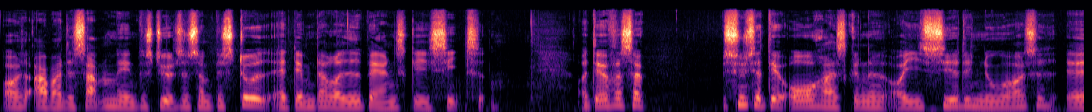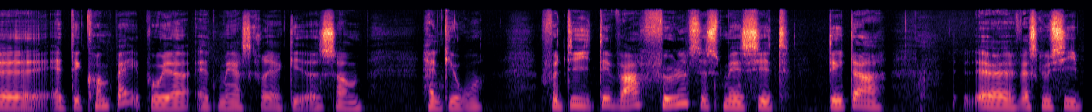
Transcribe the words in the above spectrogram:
og arbejdede sammen med en bestyrelse, som bestod af dem, der reddede Berlingske i sin tid. Og derfor så synes jeg, det er overraskende, og I siger det nu også, øh, at det kom bag på jer, at Mærsk reagerede, som han gjorde. Fordi det var følelsesmæssigt det, der øh, hvad skal vi sige,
